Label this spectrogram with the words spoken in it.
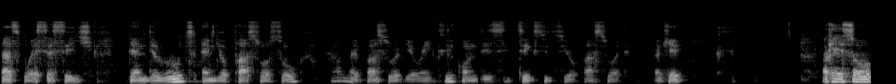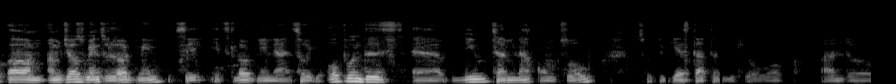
that's for SSH. Then the root and your password. So I have my password here. When you click on this, it takes you to your password. Okay. Okay, so um, I'm just going to log in. See, it's logged in. And so you open this uh, new terminal console. So to get started with your work. And uh,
